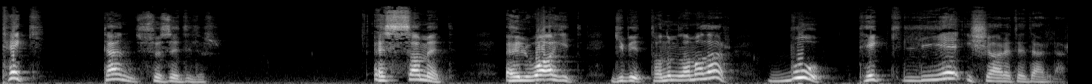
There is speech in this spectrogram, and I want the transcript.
tekten söz edilir. Es-Samet, El-Vahid gibi tanımlamalar bu tekliğe işaret ederler.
